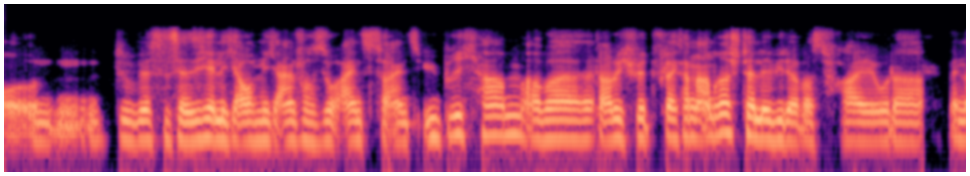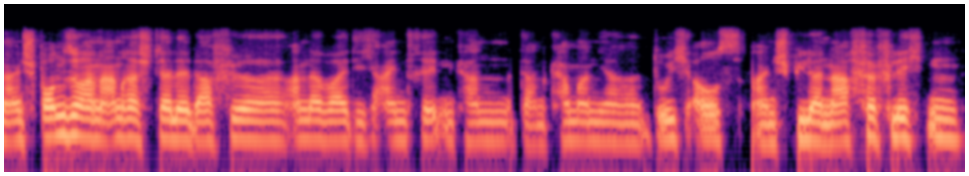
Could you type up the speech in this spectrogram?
und du wirst es ja sicherlich auch nicht einfach so eins zu eins übrig haben, aber dadurch wird vielleicht an anderer Stelle wieder was frei. Oder wenn ein Sponsor an anderer Stelle dafür anderweitig eintreten kann, dann kann man ja durchaus einen Spieler nachverpflichten.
